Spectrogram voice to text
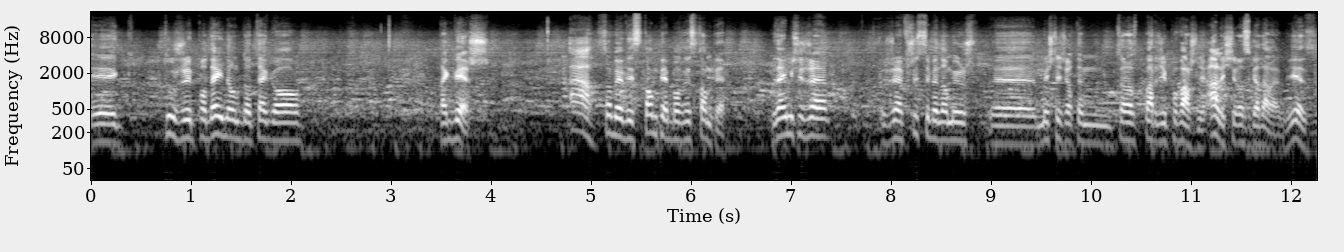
y, którzy podejdą do tego, tak wiesz, a sobie wystąpię, bo wystąpię. Wydaje mi się, że że wszyscy będą już e, myśleć o tym coraz bardziej poważnie, ale się rozgadałem, Jezu.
